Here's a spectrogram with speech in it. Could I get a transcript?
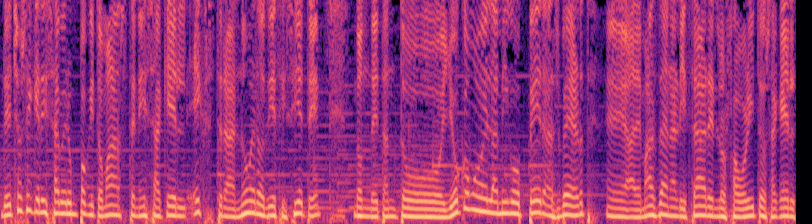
De hecho, si queréis saber un poquito más, tenéis aquel extra número 17 donde tanto yo como el amigo Peras Bert, eh, además de analizar en los favoritos aquel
